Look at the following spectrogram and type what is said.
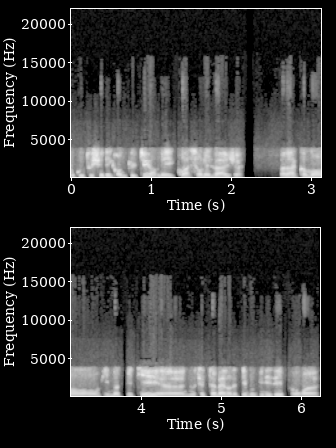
beaucoup touché les grandes cultures, mais quoi sur l'élevage? Voilà comment on vit notre métier? Euh, nous cette semaine on a été mobilisés pour euh,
